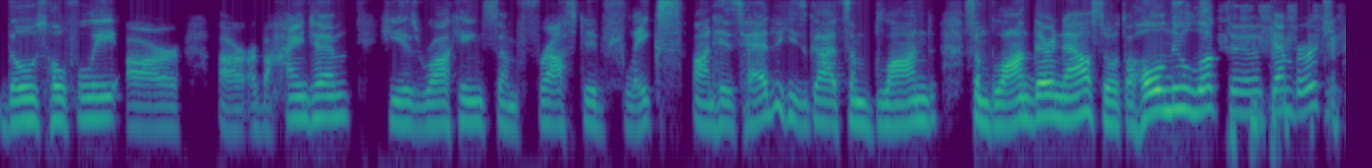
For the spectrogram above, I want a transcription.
Those hopefully are are, are behind him. He is rocking some frosted flakes on his head. He's got some blonde some blonde there now, so it's a whole new look to Khem Birch.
